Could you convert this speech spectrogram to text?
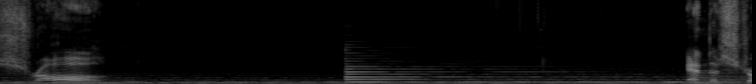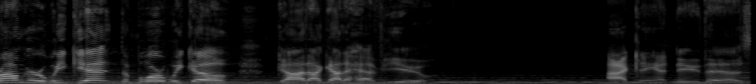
strong. And the stronger we get, the more we go, God, I got to have you. I can't do this.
